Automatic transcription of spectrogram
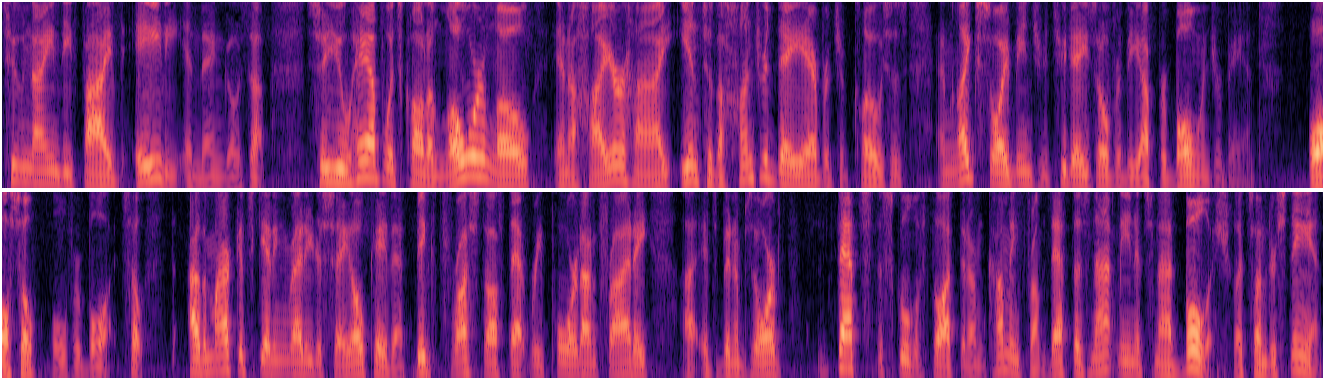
295.80, and then goes up. So you have what's called a lower low and a higher high into the 100 day average of closes. And like soybeans, you're two days over the upper Bollinger Band. Also overbought. So are the markets getting ready to say, okay, that big thrust off that report on Friday, uh, it's been absorbed? That's the school of thought that I'm coming from. That does not mean it's not bullish. Let's understand.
